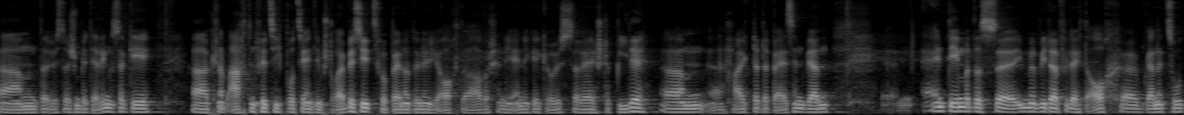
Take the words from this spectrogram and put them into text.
der österreichischen Beteiligungs AG, äh, knapp 48 Prozent im Streubesitz, wobei natürlich auch da wahrscheinlich einige größere, stabile ähm, Halter dabei sein werden. Ein Thema, das äh, immer wieder vielleicht auch äh, gar nicht so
